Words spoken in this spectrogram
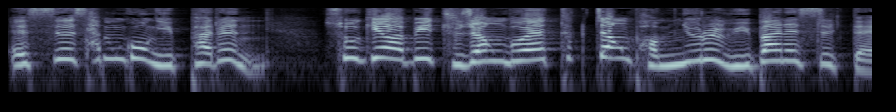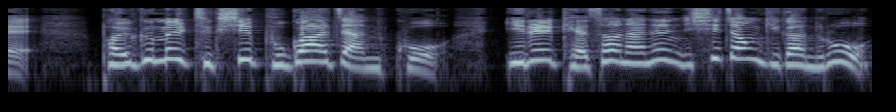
S3028은 소기업이 주정부의 특정 법률을 위반했을 때 벌금을 즉시 부과하지 않고 이를 개선하는 시정기간으로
